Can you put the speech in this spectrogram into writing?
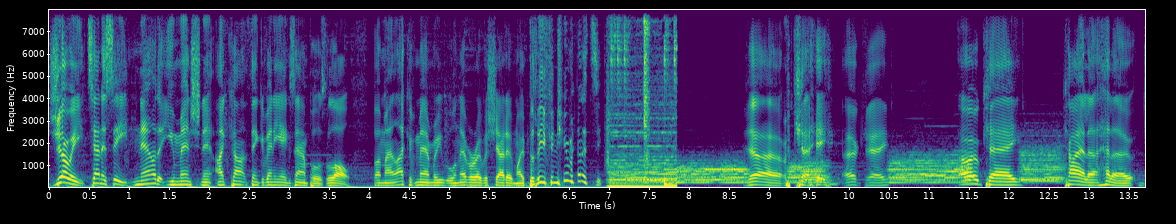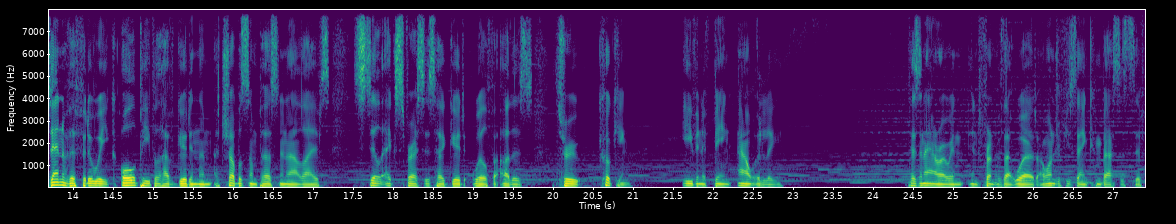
Joey, Tennessee, now that you mention it, I can't think of any examples, lol. But my lack of memory will never overshadow my belief in humanity. Yeah, okay, okay, okay. Kyla, hello. Denver for the week. All people have good in them. A troublesome person in our lives still expresses her good will for others through cooking, even if being outwardly. There's an arrow in, in front of that word. I wonder if you're saying combative.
